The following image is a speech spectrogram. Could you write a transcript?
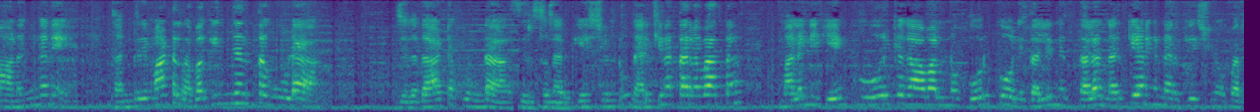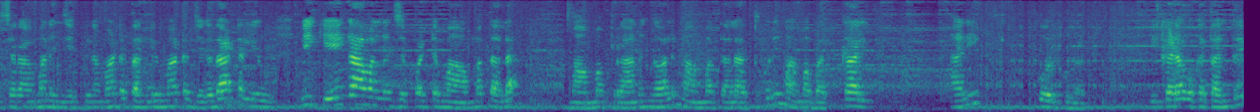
మా అనగానే తండ్రి మాట రవగింజంత కూడా జగదాటకుండా సిరుసు నరికేసిండు. నరికిన తర్వాత మళ్ళీ నీకేం కోరిక కావాలనో కోరుకోని తల్లిని తల నరికేయడానికి నరికేసిన పరశురామ నేను చెప్పిన మాట తండ్రి మాట జగదాట లేవు. నీకేం కావాలనో చెప్పంటే మా అమ్మ తల మా అమ్మ ప్రాణం కావాలి మా అమ్మ తల అత్తుకుని మా అమ్మ బతకాలి అని కోరుకున్నాడు. ఇక్కడ ఒక తండ్రి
